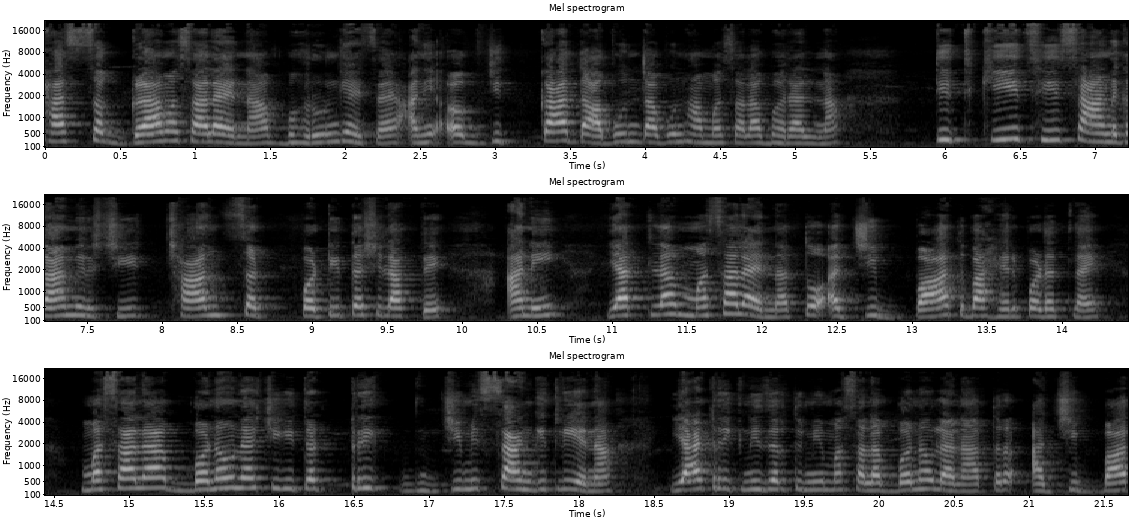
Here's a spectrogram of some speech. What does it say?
हा सगळा मसाला आहे ना भरून घ्यायचा आहे आणि अग जितका दाबून दाबून हा मसाला भराल ना तितकीच ही सांडगा मिरची छान चट पटीत अशी लागते. आणि यातला मसाला आहे ना तो अजिबात बाहेर पडत नाही. मसाला बनवण्याची ही तर ट्रिक जी मी सांगितली आहे ना या ट्रिकनी जर तुम्ही मसाला बनवला ना तर अजिबात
